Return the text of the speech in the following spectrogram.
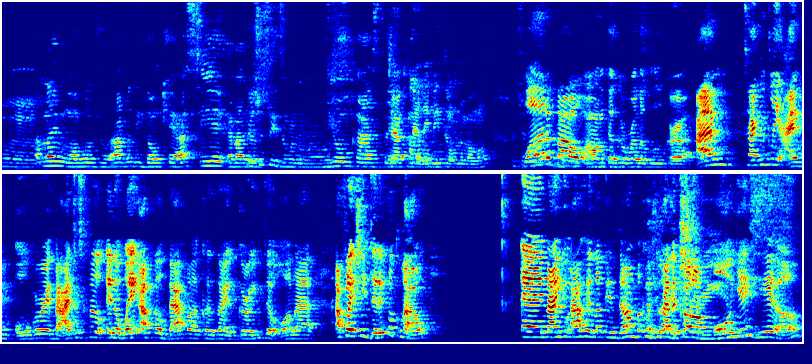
mm, I'm not even gonna hold you. I really don't care. I see it and I Bitch, just you see doing the most. view past it. definitely be doing the most. What about um the Gorilla Glue girl? I'm technically I'm over it, but I just feel in a way I feel bad for her because like, girl, you did all that. I feel like she did it for clout, and now you out here looking dumb because you had to cut off all your hair.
